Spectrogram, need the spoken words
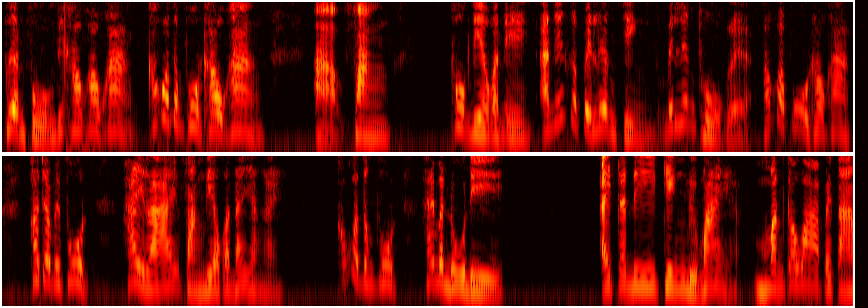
เพื่อนฝูงที่เข้าเข้าข้าง เขาก็ต้องพูดเข้าข้าง อ่า ฟังพวกเดียวกันเอง อันนี้ก็เป็นเรื่องจริงเป็นเรื่องถูกเลย เขาก็พูดเข้าข้าง เขาจะไปพูดให้ร้ายฝั่งเดียวกันได้ยังไง เขาก็ต้องพูดให้มันดูดี ไอ้จะดีจริงหรือไม่ มันก็ว่าไปตาม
